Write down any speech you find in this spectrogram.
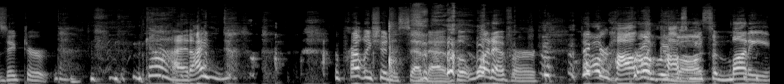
Victor, God, I. I probably shouldn't have said that, but whatever. Victor Hovland cost me some money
